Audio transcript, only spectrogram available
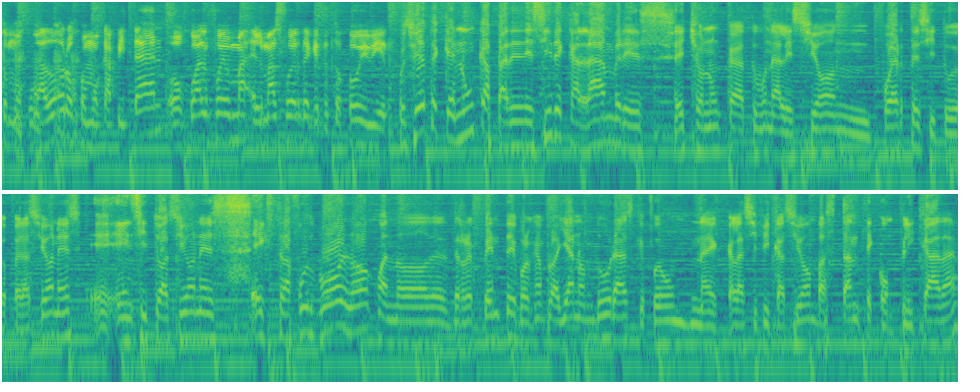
como jugador o como capitán? ¿O cuál fue el más fuerte que te tocó vivir? Pues fíjate que nunca padecí de calambres, de hecho nunca tuve una lesión fuerte, si tuve operación eh, en situaciones extra fútbol, ¿no? Cuando de, repente, por ejemplo, allá en Honduras, que fue una clasificación bastante complicada,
